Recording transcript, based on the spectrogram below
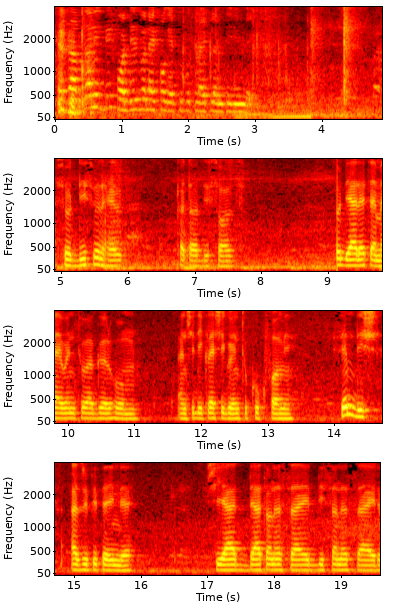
Because I've done it before. This when I forget to put my plantain in there. So this will help cut out the salt. The other time I went to a girl home and she declared she going to cook for me. Same dish as we prepare in there. She had that on her side, this on her side,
